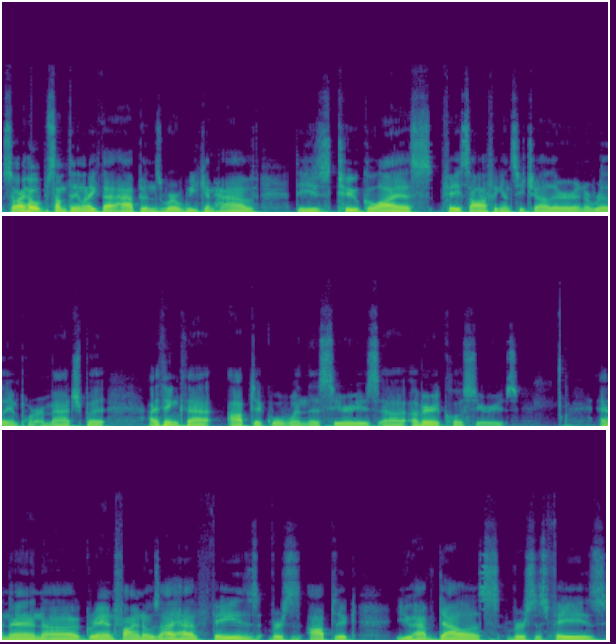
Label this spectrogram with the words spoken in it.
so I hope something like that happens where we can have these two Goliaths face off against each other in a really important match. But I think that Optic will win this series, uh, a very close series. And then uh, grand finals, I have FaZe versus Optic. You have Dallas versus FaZe.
